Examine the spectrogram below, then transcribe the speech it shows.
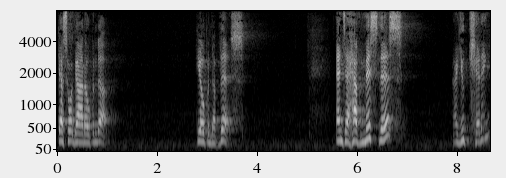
guess what God opened up? He opened up this. And to have missed this, are you kidding?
